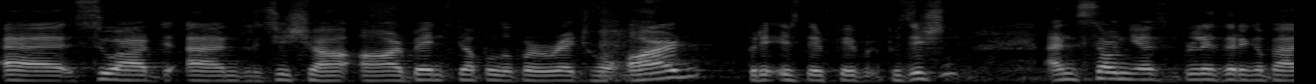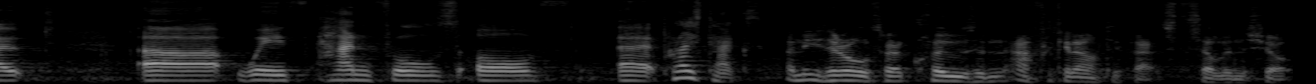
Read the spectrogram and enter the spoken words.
uh, Suad and Letitia are bent double over a red hot iron, but it is their favourite position. And Sonia's blithering about uh, with handfuls of uh, price tags. And these are also clothes and African artefacts to sell in the shop.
